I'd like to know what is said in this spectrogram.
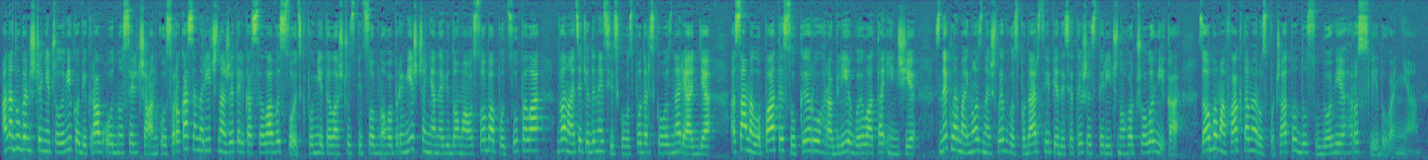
А на Дубенщині чоловік обікрав односельчанку. 47-річна жителька села Висоцьк помітила, що з підсобного приміщення невідома особа поцупила 12 одиниць сільськогосподарського знаряддя, а саме лопати, сокиру, граблі, вила та інші. Зникле майно знайшли в господарстві 56-річного чоловіка. За обома фактами розпочато досудові розслідування. –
